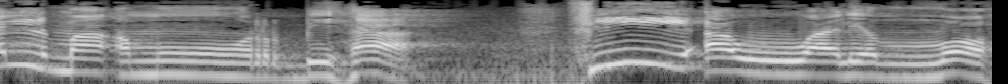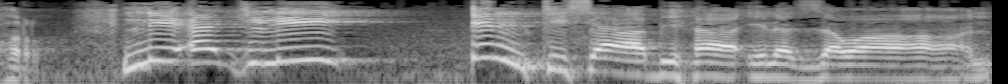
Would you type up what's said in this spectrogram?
المأمور بها في أول الظهر لأجل انتسابها إلى الزوال.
